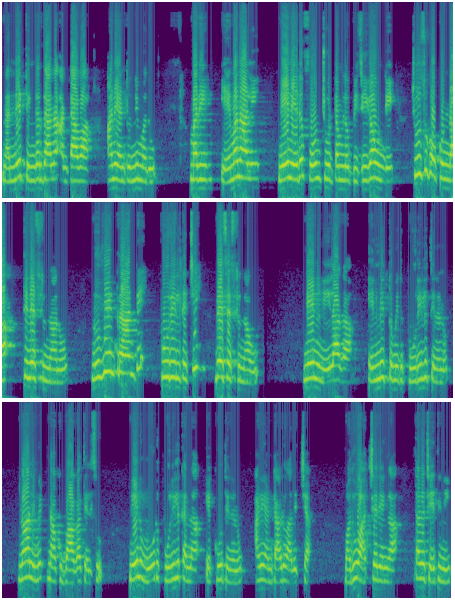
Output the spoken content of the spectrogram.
నన్నే తింగర్దానా అంటావా? అని అంటుంది మధు. మరి ఏమనాలి? నేనేదో ఫోన్ చూడటంలో బిజీగా ఉండి చూసుకోకుండా తినేస్తున్నాను. నువ్వేంట్రా అంటే పూరీలు తెచ్చి వేసేస్తున్నావు. నేను నీలాగా ఎనిమిది తొమ్మిది పూరీలు తినను. నా లిమిట్ నాకు బాగా తెలుసు. నేను మూడు పూరీల కన్నా ఎక్కువ తినను అని అంటాడు ఆదిత్య. మధు ఆశ్చర్యంగా తన చేతిని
